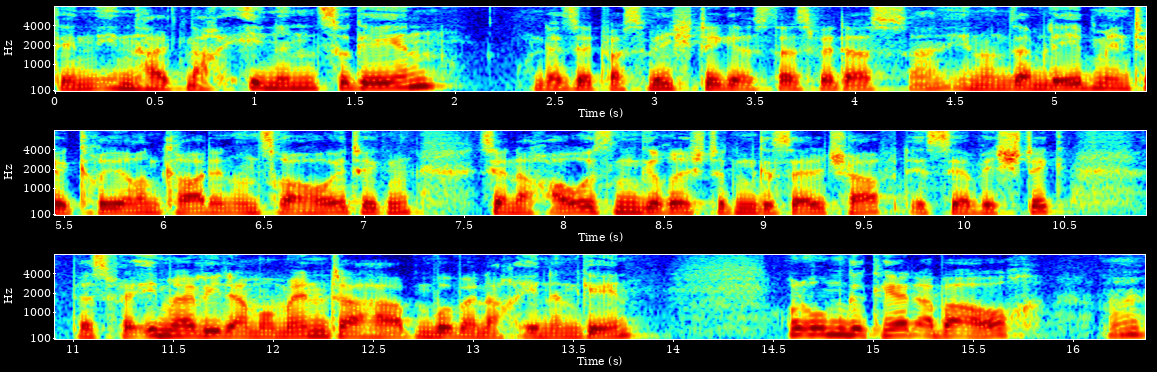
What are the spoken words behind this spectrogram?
den Inhalt nach innen zu gehen. Und das ist etwas Wichtiges, dass wir das äh, in unserem Leben integrieren, gerade in unserer heutigen, sehr nach außen gerichteten Gesellschaft ist sehr wichtig, dass wir immer wieder Momente haben, wo wir nach innen gehen. Und umgekehrt aber auch, äh,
